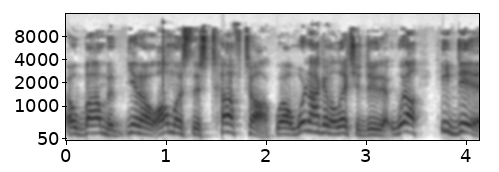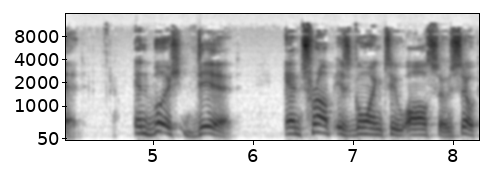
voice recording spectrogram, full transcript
Obama, you know, almost this tough talk. Well, we're not going to let you do that. Well, he did. And Bush did. And Trump is going to also. So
